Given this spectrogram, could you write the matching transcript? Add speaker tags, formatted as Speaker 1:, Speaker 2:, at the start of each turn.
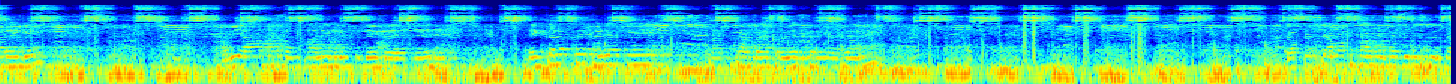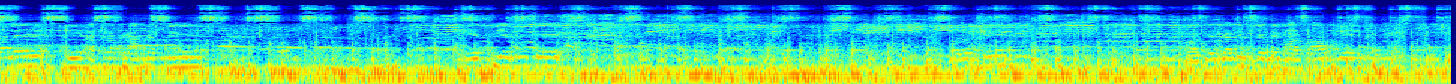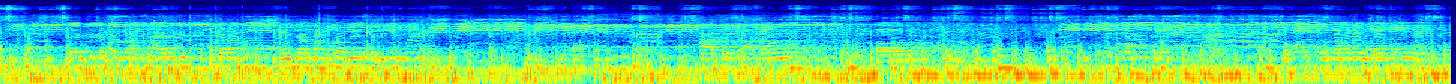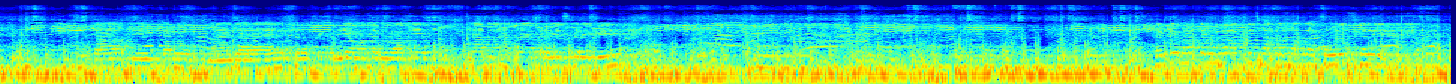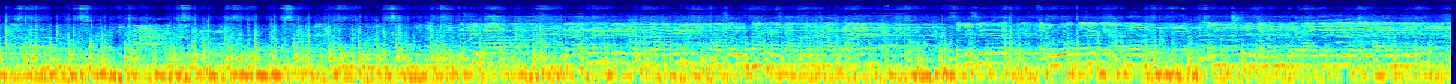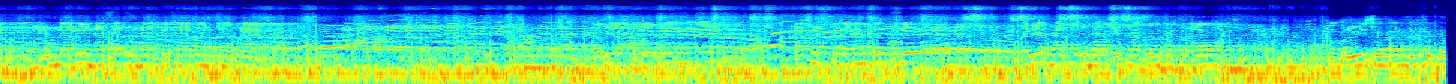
Speaker 1: चाहेंगे अभी आप संथाली नृत्य देख रहे थे। एक तरफ़ से खड़िया के छात्र छात्राएँ प्रवेश करेंगे में डॉक्टर श्यामा प्रसाद मुखर्जी विश्वविद्यालय के अखड़ा प्रांगण में एसपीएमयू के तरफ़ से और जनजाति क्षेत्रीय भाषाओं के संयुक्त तत्वाधान में आयोजित करम पूजा महोत्सव में सभी छात्र छात्राओं और que se ha contratado compromiso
